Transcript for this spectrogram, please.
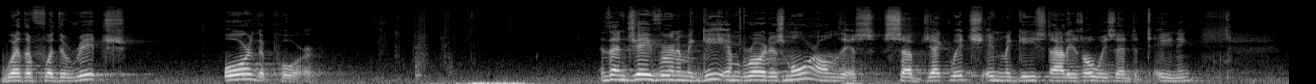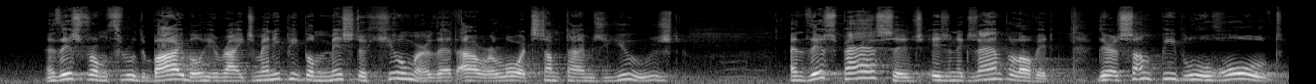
whether for the rich or the poor. And then J. Vernon McGee embroiders more on this subject, which in McGee style is always entertaining. And this from through the Bible, he writes Many people miss the humor that our Lord sometimes used. And this passage is an example of it. There are some people who hold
